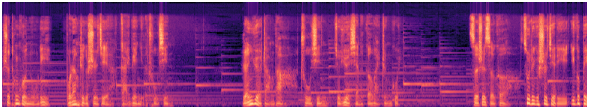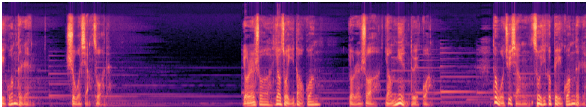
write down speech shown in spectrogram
是，通过努力不让这个世界改变你的初心。人越长大，初心就越显得格外珍贵。此时此刻，做这个世界里一个背光的人，是我想做的。有人说要做一道光，有人说要面对光，但我却想做一个背光的人。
